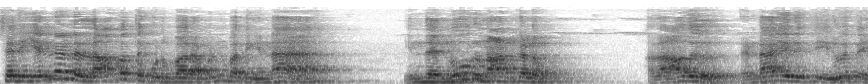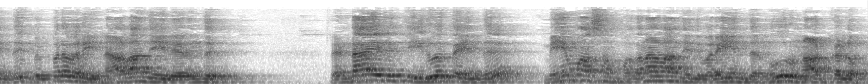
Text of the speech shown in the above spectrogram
சரி என்னென்ன லாபத்தை கொடுப்பார் அப்படின்னு பார்த்தீங்கன்னா இந்த நூறு நாட்களும் அதாவது ரெண்டாயிரத்தி இருபத்தைந்து பிப்ரவரி நாலாம் தேதியிலிருந்து ரெண்டாயிரத்தி இருபத்தைந்து மே மாசம் பதினாலாம் தேதி வரை இந்த நூறு நாட்களும்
